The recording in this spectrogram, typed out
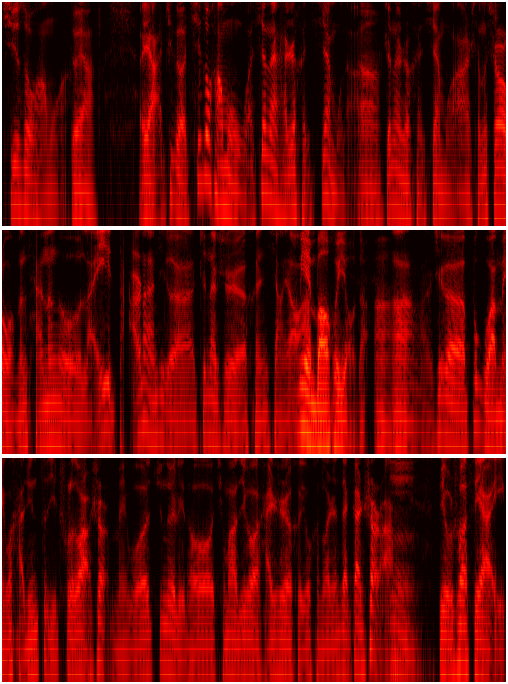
七艘航母啊，对呀、哎呀，这个七艘航母，我现在还是很羡慕的啊，啊真的是很羡慕啊！什么时候我们才能够来一沓呢？这个真的是很想要、啊。面包会有的啊，啊，这个不管美国海军自己出了多少事儿，美国军队里头情报机构还是有很多人在干事儿啊。嗯比如说 CIA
